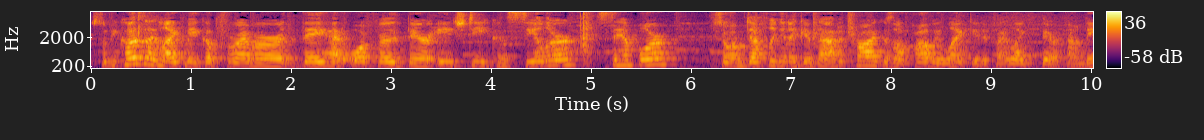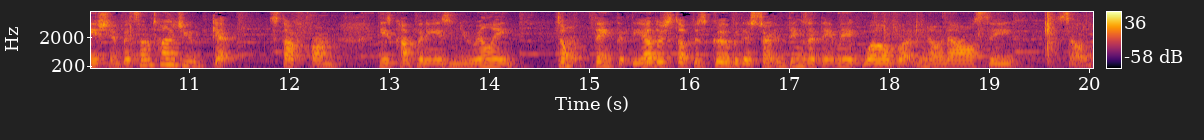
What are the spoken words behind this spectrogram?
So because I like Makeup Forever, they had offered their HD concealer sampler so I'm definitely gonna give that a try because I'll probably like it if I like their foundation. But sometimes you get stuff from these companies and you really don't think that the other stuff is good, but there's certain things that they make well, but you know, now I'll see. So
